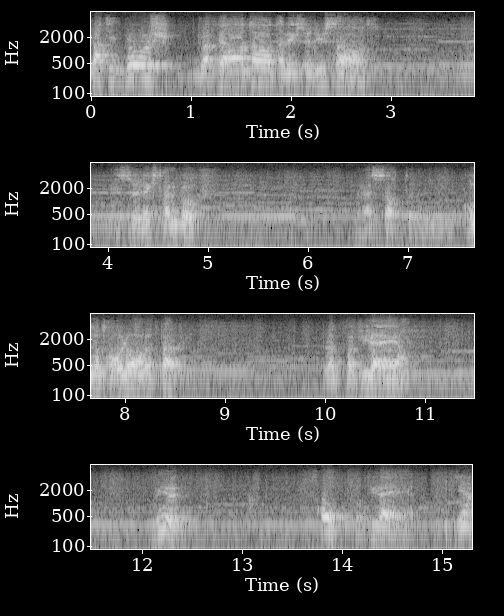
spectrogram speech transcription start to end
Partis de gauche doivent faire entente avec ceux du centre. Et ceux de l'extrême gauche. De la sorte, nous contrôlons le peuple. Bloc populaire. Mieux. Front populaire. Bien.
